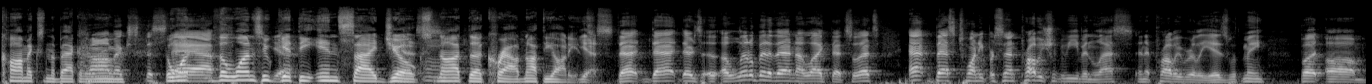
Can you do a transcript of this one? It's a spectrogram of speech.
comics in the back of the Comics, room. the one- staff. the ones who Yeah. get the inside jokes, Yes. not the crowd, not the audience. Yes, that that there's a, a little bit of that, and I like that. So that's at best twenty percent. Probably should be even less, and it probably really is with me. But um,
